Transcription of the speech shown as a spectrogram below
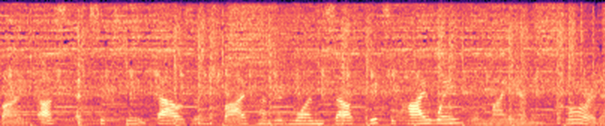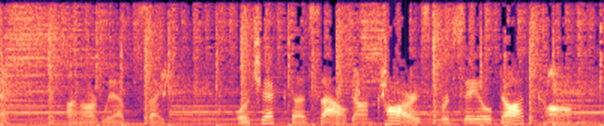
Find us at 16501 South Dixie Highway in Miami, Florida on our website or check us out on carsforsale.com.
